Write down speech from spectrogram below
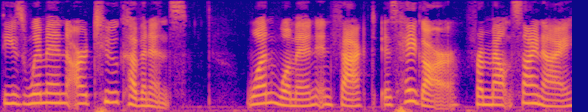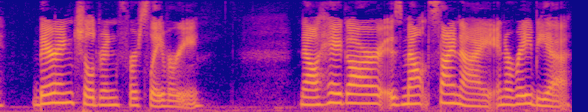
These women are two covenants. One woman, in fact, is Hagar from Mount Sinai, bearing children for slavery. Now Hagar is Mount Sinai in Arabia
